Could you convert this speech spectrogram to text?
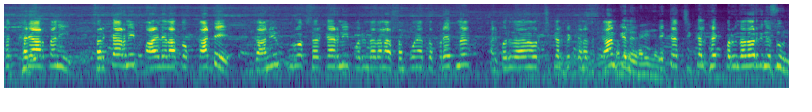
तर खऱ्या अर्थाने सरकारने पाळलेला तो काटे जाणीवपूर्वक सरकारने परिणदादांना संपवण्याचा प्रयत्न आणि परिणदादांवर चिखलफेक करण्याचं काम केलं. एकट्या चिखलफेक परिंदादावरती नसून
